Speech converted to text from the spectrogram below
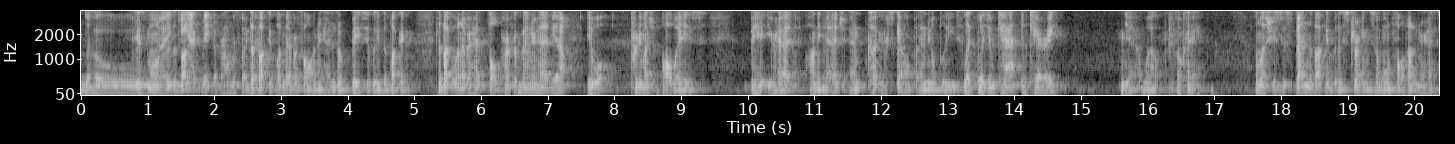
No, Because most I of the can't bucket- make a promise like The that. bucket will never fall on your head. It'll basically the bucket. The bucket will never ha- fall perfectly on your head. Yeah. It will pretty much always hit your head on the edge and cut your scalp, and you'll bleed. like William Katt and Carrie. Yeah. Well, okay. Unless you suspend the bucket with a string, so it won't fall down on your head.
